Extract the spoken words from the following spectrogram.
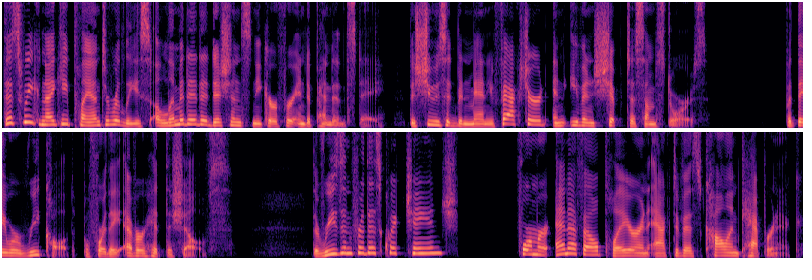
This week, Nike planned to release a limited edition sneaker for Independence Day. The shoes had been manufactured and even shipped to some stores. But they were recalled before they ever hit the shelves. The reason for this quick change? Former NFL player and activist Colin Kaepernick.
